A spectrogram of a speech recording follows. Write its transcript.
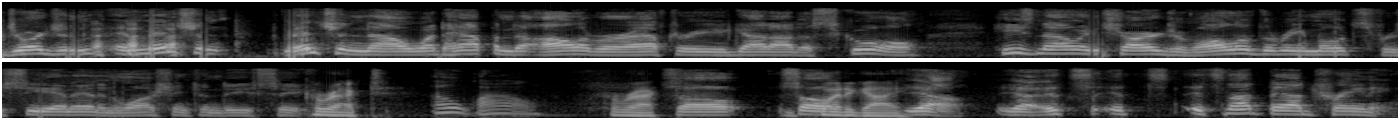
George and, and mention mention now what happened to Oliver after he got out of school. He's now in charge of all of the remotes for CNN in Washington D.C. Correct. Oh wow. Correct. So so Quite a guy. Yeah, yeah. It's it's it's not bad training,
